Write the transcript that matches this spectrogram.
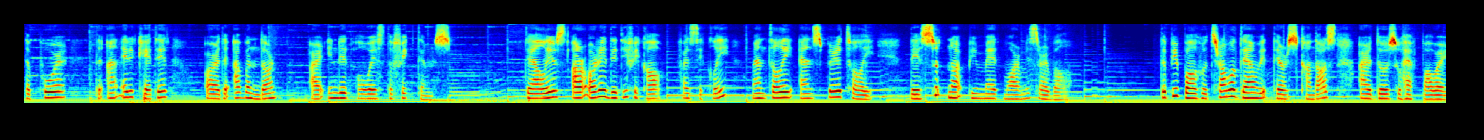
the poor, the uneducated, or the abandoned, are indeed always the victims. Their lives are already difficult physically, mentally, and spiritually. They should not be made more miserable. The people who trouble them with their scandals are those who have power,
